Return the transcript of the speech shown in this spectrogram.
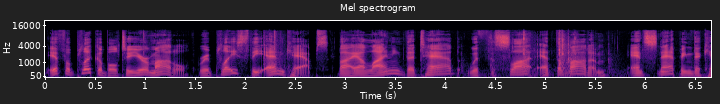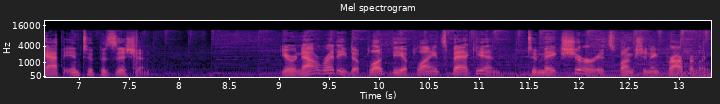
If applicable to your model, replace the end caps by aligning the tab with the slot at the bottom and snapping the cap into position. You're now ready to plug the appliance back in to make sure it's functioning properly.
